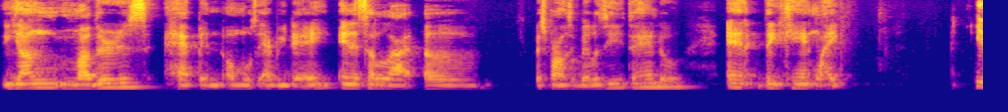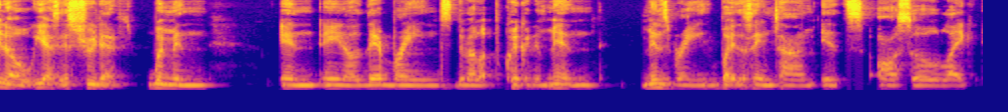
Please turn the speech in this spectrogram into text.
young mothers happen almost every day, and it's a lot of responsibility to handle, and they can't like, you know, yes, it's true that women and you know their brains develop quicker than men men's brains but at the same time it's also like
